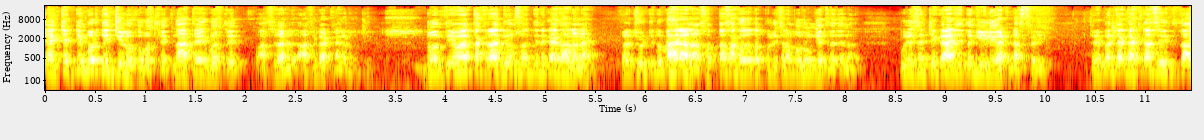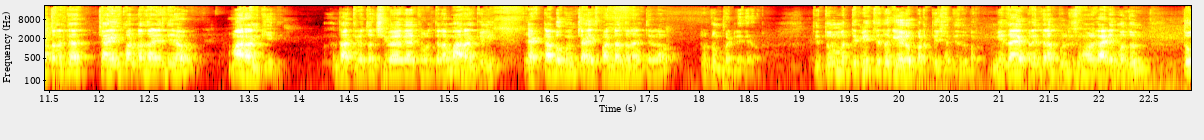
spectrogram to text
त्यांच्या टीमवर त्यांची लोक बसलेत नातेवाईक बसलेत असं झालं अशी घटना घडत होती. दोन तीन वेळा तक्रार देऊन सुद्धा तिथे काही झालं नाही. पण शेवटी तो बाहेर आला. स्वतः सांगत होता पोलिसांना बोलून घेतलं त्यानं. पोलिसांची गाडी तिथं गेली घटनास्थळी. तरी पण त्या घटनास्थळी जाताना त्या चाळीस पन्नास जणांनी त्याच्यावर मारहाण केली. जातीवाचक शिवाय काय करून त्याला मारहाण केली. एकटा बघून चाळीस पन्नास जणांनी त्याला तुटून पडले त्यावर. तिथून मग ते मी तिथं गेलो प्रत्यक्षात तिथं बघ. मी जायपर्यंत त्याला पोलीस गाडीमधून तो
